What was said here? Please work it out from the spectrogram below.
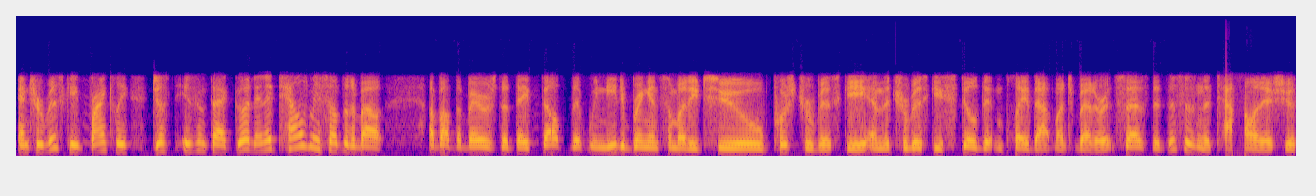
And Trubisky, frankly, just isn't that good. And it tells me something about about the Bears that they felt that we need to bring in somebody to push Trubisky, and that Trubisky still didn't play that much better. It says that this isn't a talent issue.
